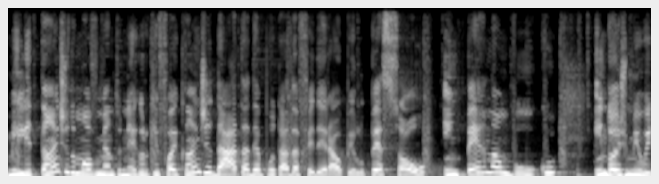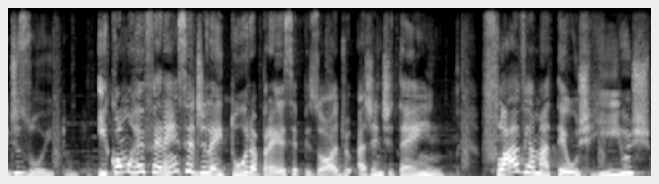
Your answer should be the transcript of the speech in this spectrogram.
militante do movimento negro que foi candidata a deputada federal pelo PSOL em Pernambuco em 2018. E como referência de leitura para esse episódio, a gente tem Flávia Mateus Rios,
